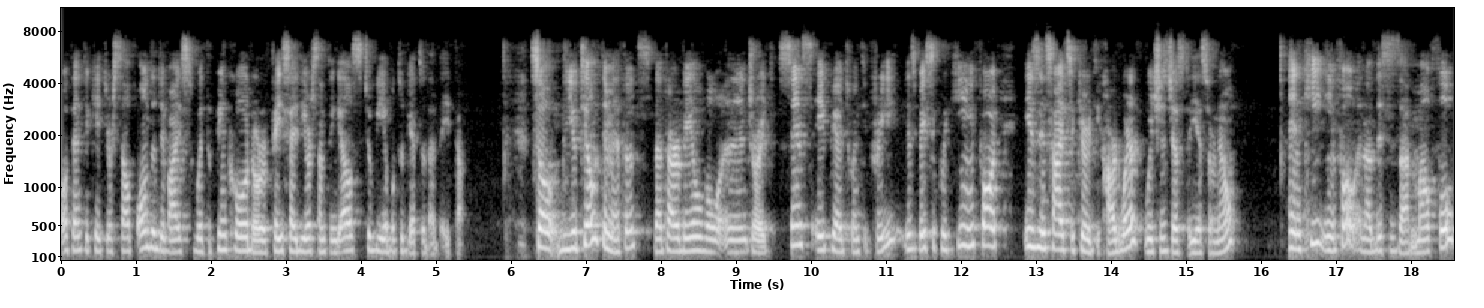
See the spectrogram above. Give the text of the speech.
authenticate yourself on the device with a PIN code or Face ID or something else to be able to get to that data. So the utility methods that are available in Android since API 23 is basically key info is inside security hardware, which is just a yes or no. And key info, and now this is a mouthful,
